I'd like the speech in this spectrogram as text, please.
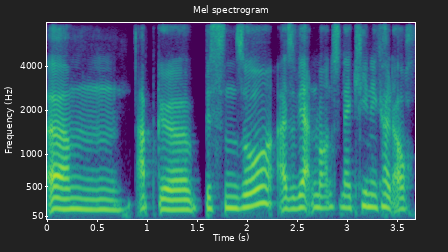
ähm, abgebissen so. Also wir hatten bei uns in der Klinik halt auch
